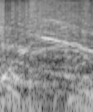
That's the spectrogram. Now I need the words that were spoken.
ああ!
